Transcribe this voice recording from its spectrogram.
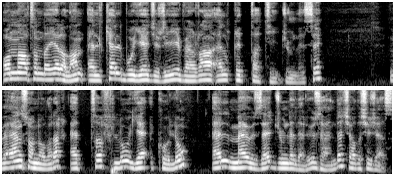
Onun altında yer alan el kelbu yecri ve ra el qittati cümlesi. Ve en son olarak et tıflu ye'kulu el mevze cümleleri üzerinde çalışacağız.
